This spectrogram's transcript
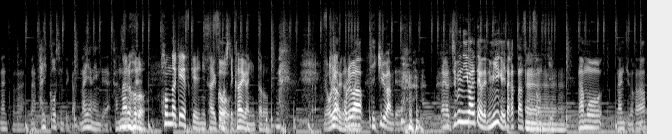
なんていうのかな対抗心というかなんやねんみたいな感じなるほど。本田圭佑に対抗して海外に行ったろ いや俺は俺はできるわみたいな。なんか自分に言われたようで耳が痛かったんですよねその時うん。うんうん何もなんていうのかな。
